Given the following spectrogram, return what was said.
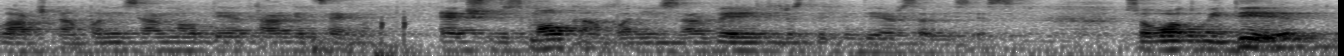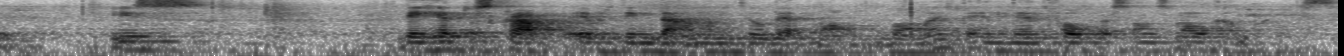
large companies are not their target segment. Actually, small companies are very interested in their services. So what we did is they had to scrap everything down until that moment and then focus on small companies.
